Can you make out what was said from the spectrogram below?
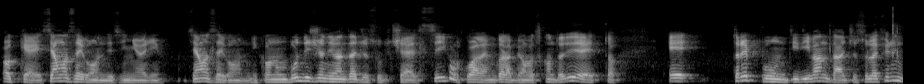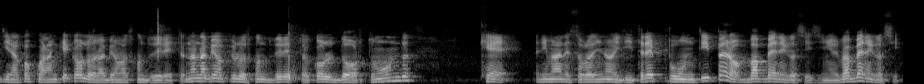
Ok, siamo secondi signori, siamo secondi, con un punticino di vantaggio sul Chelsea, col quale ancora abbiamo lo sconto diretto, e tre punti di vantaggio sulla Fiorentina, col quale anche con loro abbiamo lo sconto diretto. Non abbiamo più lo sconto diretto col Dortmund, che rimane sopra di noi di tre punti, però va bene così signori, va bene così.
